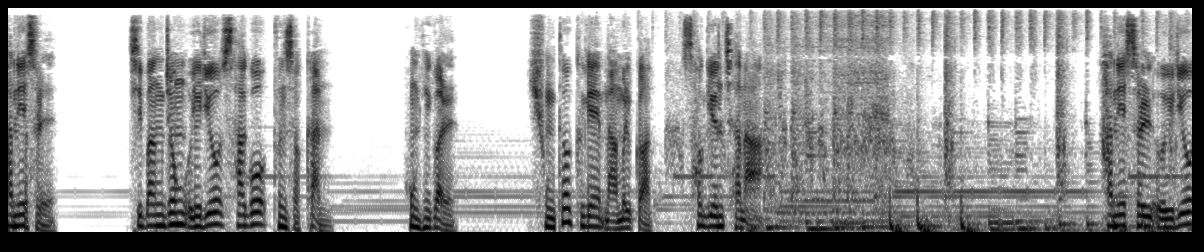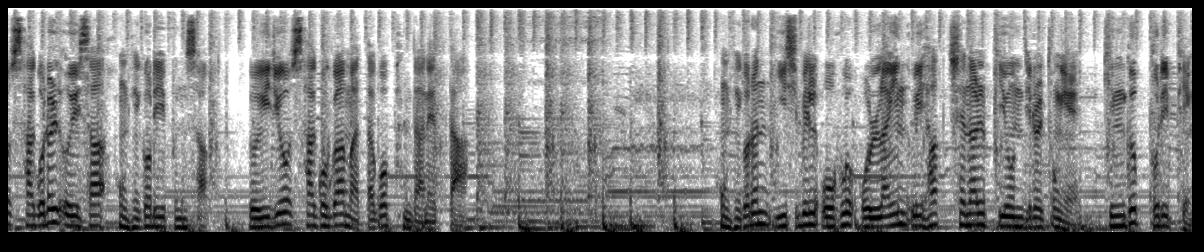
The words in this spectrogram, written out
한예슬. 지방종 의료 사고 분석한 홍희걸. 흉터 크게 남을 것, 석윤찬아. 한예슬 의료 사고를 의사 홍희걸이 분석. 의료 사고가 맞다고 판단했다. 홍희걸은 20일 오후 온라인 의학 채널 비욘디를 통해 긴급 브리핑.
